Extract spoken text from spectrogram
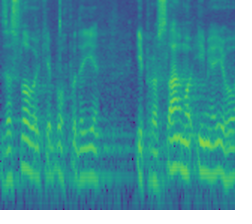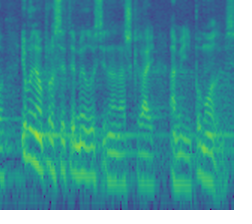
за слово, яке Бог подає, і прославимо ім'я Його, і будемо просити милості на наш край. Амінь. Помолимося.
